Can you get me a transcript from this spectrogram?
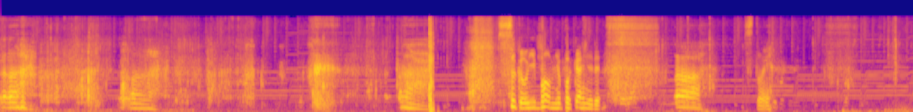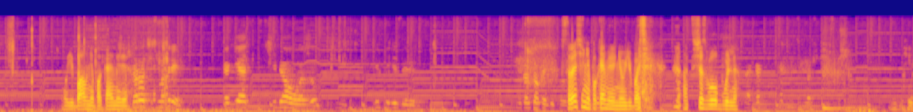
А. Сука, уебал мне по камере. А. Стой. Уебал мне по камере. Короче, смотри, как я тебя уложу, ты передавишь. Ну, только типа... Старайся мне по камере не уебать. А то сейчас было больно. Как, как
